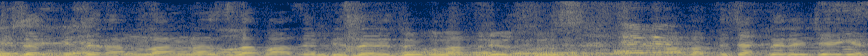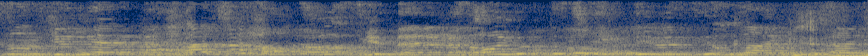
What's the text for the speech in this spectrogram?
Güzel güzel anılarınızla bazen bizleri duygulandırıyorsunuz. Evet. Anlatacak dereceye Sus getiriyorsunuz. günlerimiz, aç kaldığımız günlerimiz, o yurdu çektiğimiz yıllar güzel.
